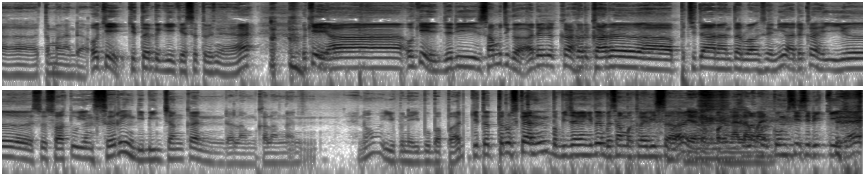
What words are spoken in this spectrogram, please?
uh, teman anda. Okey, kita pergi ke seterusnya eh. Okey, uh, okey, jadi sama juga adakah perkara uh, percintaan antarabangsa ni adakah ia sesuatu yang sering dibincangkan dalam kalangan you know, you punya ibu bapa. Kita teruskan perbincangan kita bersama Clarissa Dia ada yang pengalaman. telah berkongsi sedikit eh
